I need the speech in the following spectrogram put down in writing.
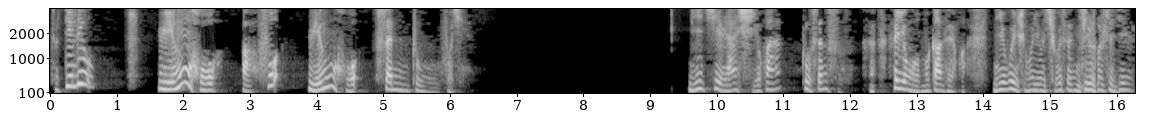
这第六，云何啊？佛云何生住佛前？你既然喜欢住生死，用我们刚才的话，你为什么又求生极乐世界？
